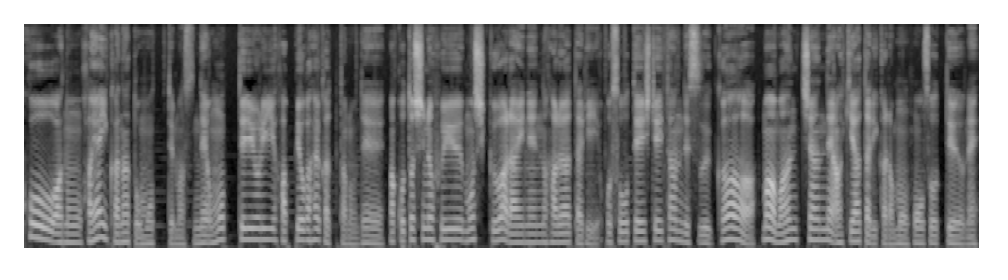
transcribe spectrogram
構、あの、早いかなと思ってますね。思ってるより発表が早かったので、まあ、今年の冬もしくは来年の春あたりを想定していたんですが、まあワンチャンね、秋あたりからもう放送っていうのね、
